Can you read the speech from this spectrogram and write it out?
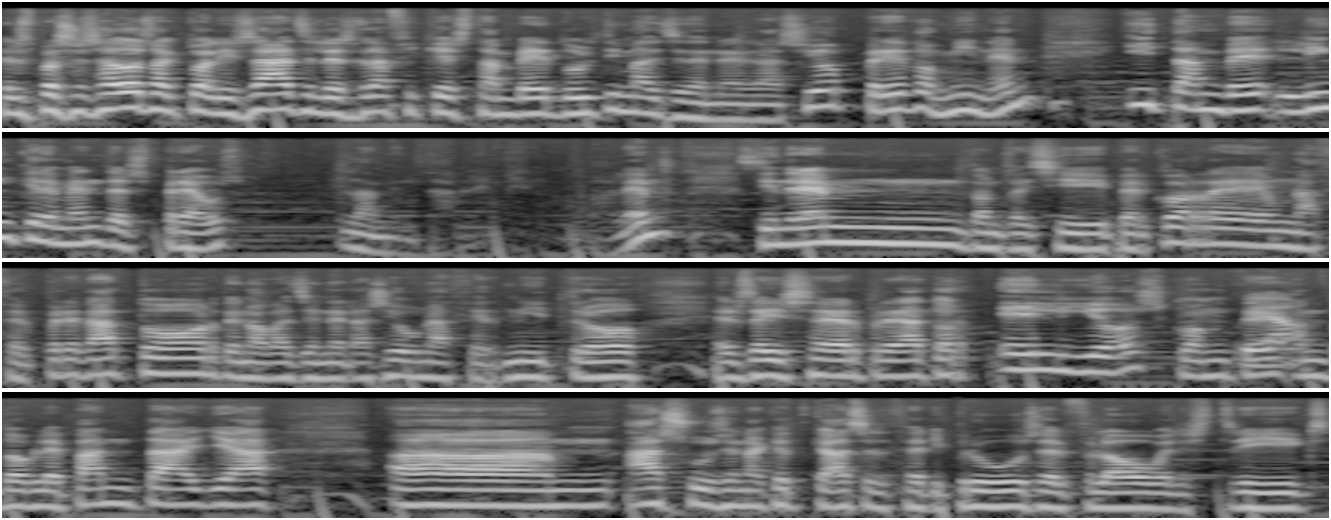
Els processadors actualitzats, les gràfiques també d'última generació predominen i també l'increment dels preus, lamentablement. Vale? Tindrem, doncs així per córrer, un Acer Predator de nova generació, un Acer Nitro, els Acer Predator Helios, compte Cuidao. amb doble pantalla, um, Asus en aquest cas, el Theriprus, el Flow, el Strix,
